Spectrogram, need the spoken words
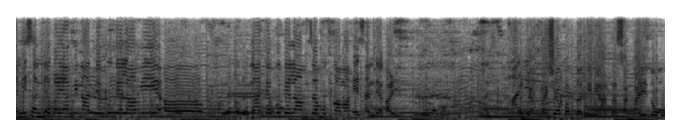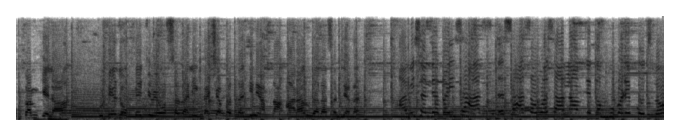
आणि संध्याकाळी आम्ही नाट्यपुत्याला आम्ही अं, नाट्यपुत्याला आमचा मुक्काम आहे संध्याकाळी. आणि कशा पद्धतीने आता सकाळी जो मुक्काम केला? कुठे झोपण्याची व्यवस्था झाली? कशा पद्धतीने आपला आराम झाला संध्याकाळी? आम्ही संध्याकाळी सहा सहा सव्वा सहाला आमच्या तंबूकडे पोहोचलो.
